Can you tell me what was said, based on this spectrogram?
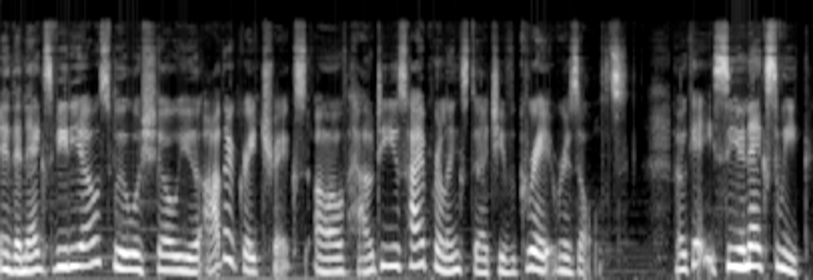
In the next videos, we will show you other great tricks of how to use hyperlinks to achieve great results. Okay, see you next week.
